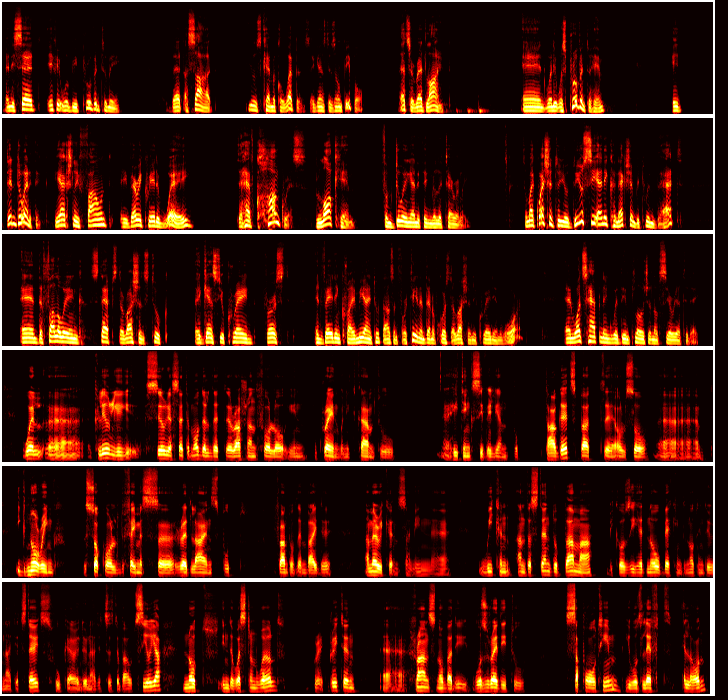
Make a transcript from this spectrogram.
And he said, if it will be proven to me that Assad used chemical weapons against his own people, That's a red line. And when it was proven to him, he didn't do anything. He actually found a very creative way to have Congress block him from doing anything militarily. So, my question to you do you see any connection between that and the following steps the Russians took against Ukraine, first invading Crimea in 2014, and then, of course, the Russian Ukrainian war? And what's happening with the implosion of Syria today? Well, uh, clearly, Syria set a model that the Russians follow in Ukraine when it comes to uh, hitting civilian targets, but uh, also uh, ignoring the so-called famous uh, red lines put in front of them by the Americans. I mean, uh, we can understand Obama because he had no backing, not in the United States. Who care in the United States about Syria? Not in the Western world, Great Britain, uh, France. Nobody was ready to support him. He was left alone.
